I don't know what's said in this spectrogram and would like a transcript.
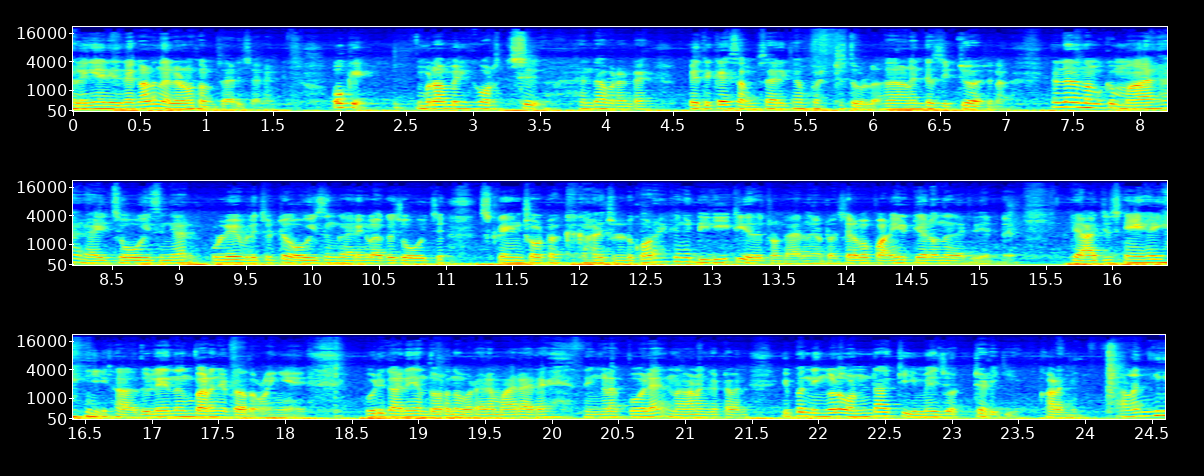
അല്ലെങ്കിൽ ഞാൻ ഇതിനേക്കാളും നല്ലോണം സംസാരിച്ചാലേ. ഓക്കെ ഇവിടെ ആകുമ്പോൾ എനിക്ക് കുറച്ച് എന്താ പറയണ്ടേ? വെതുക്കായി സംസാരിക്കാൻ പറ്റത്തുള്ളൂ. അതാണ് എന്റെ സിറ്റുവേഷൻ എന്നാലും നമുക്ക് മാരാരായി ചോയ്സ്. ഞാൻ പുള്ളിയെ വിളിച്ചിട്ട് വോയിസും കാര്യങ്ങളൊക്കെ ചോദിച്ച് സ്ക്രീൻഷോട്ടൊക്കെ കാണിച്ചിട്ടുണ്ട്. കുറേയൊക്കെ അങ്ങ് ഡിലീറ്റ് ചെയ്തിട്ടുണ്ടായിരുന്നു കേട്ടോ. ചിലപ്പോൾ പണി കിട്ടിയാലോ എന്ന് കരുതിയിട്ട് രാജ്യസ്നേഹി അതുലെന്നും പറഞ്ഞിട്ടോ തുടങ്ങിയത് ഒരു കാര്യം ഞാൻ തുറന്ന് പറയാനും മാരാരെ നിങ്ങളെപ്പോലെ നാണം കെട്ടവൻ. ഇപ്പം നിങ്ങൾ ഉണ്ടാക്കിയ ഇമേജ് ഒറ്റയടിക്ക് കളഞ്ഞു. കളഞ്ഞു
